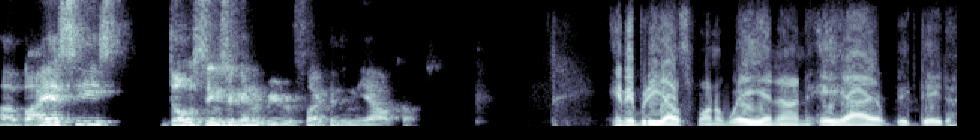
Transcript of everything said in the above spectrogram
uh, biases, those things are going to be reflected in the outcomes. Anybody else want to weigh in on AI or big data?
